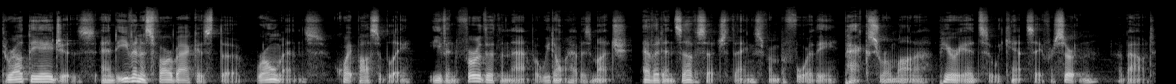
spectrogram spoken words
throughout the ages, and even as far back as the Romans, quite possibly even further than that, but we don't have as much evidence of such things from before the Pax Romana period, so we can't say for certain about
